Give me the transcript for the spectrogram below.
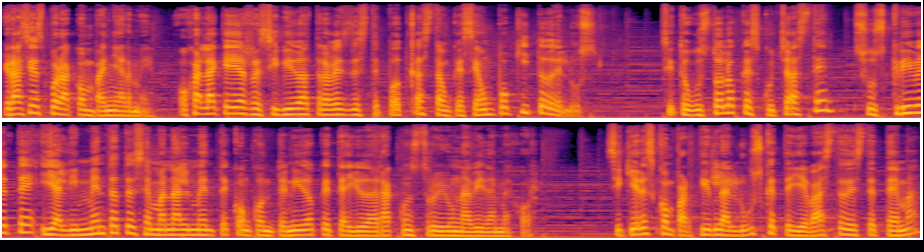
Gracias por acompañarme. Ojalá que hayas recibido a través de este podcast, aunque sea un poquito de luz. Si te gustó lo que escuchaste, suscríbete y aliméntate semanalmente con contenido que te ayudará a construir una vida mejor. Si quieres compartir la luz que te llevaste de este tema,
